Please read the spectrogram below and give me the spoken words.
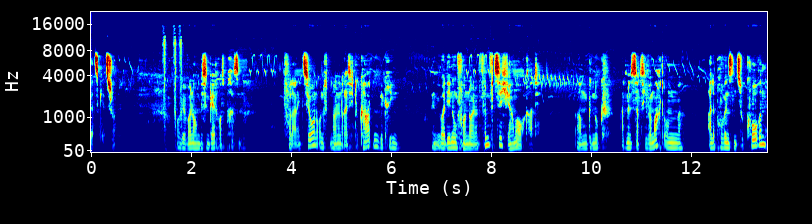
Jetzt geht's schon. Und wir wollen noch ein bisschen Geld rauspressen. Volle Annexion und 39 Dukaten. Wir kriegen eine Überdehnung von 59. Wir haben auch gerade ähm, genug administrative Macht, um alle Provinzen zu koren.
